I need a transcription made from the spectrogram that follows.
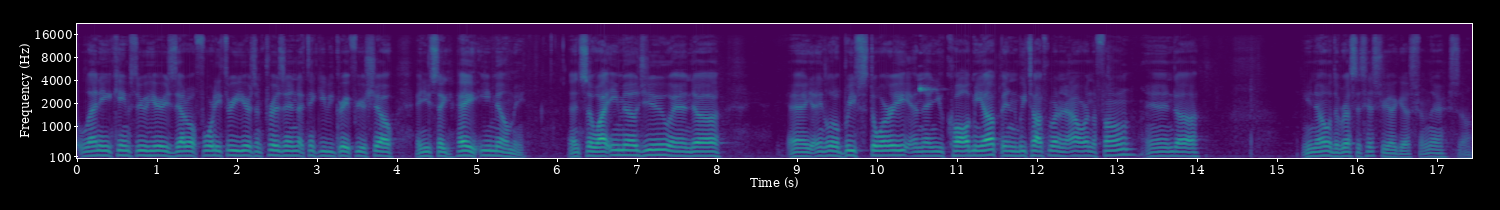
Lenny came through here. He's got about 43 years in prison. I think he'd be great for your show. And you say, hey, email me. And so I emailed you and, uh, and a little brief story. And then you called me up and we talked about an hour on the phone. And, uh, you know, the rest is history, I guess, from there. So.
